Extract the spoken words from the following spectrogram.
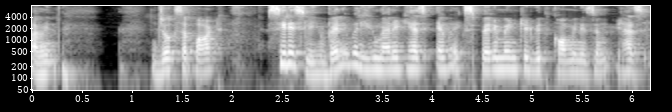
I mean, jokes apart, seriously, whenever humanity has ever experimented with communism, it has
